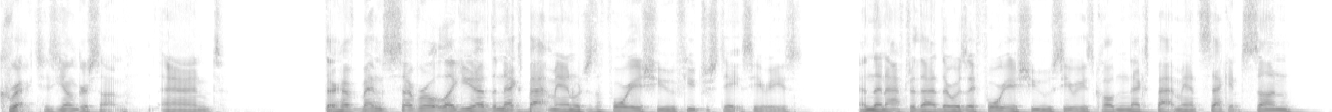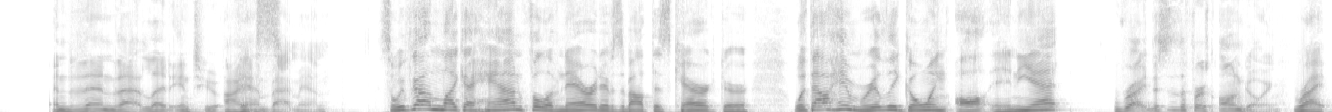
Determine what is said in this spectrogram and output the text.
Correct, his younger son. And there have been several like you have the next Batman, which is a four issue future state series. And then after that there was a four issue series called Next Batman Second Son. And then that led into I Am Batman. So we've gotten like a handful of narratives about this character without him really going all in yet. Right. This is the first ongoing. Right.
